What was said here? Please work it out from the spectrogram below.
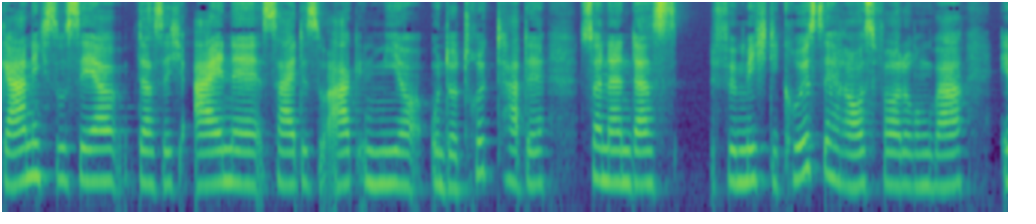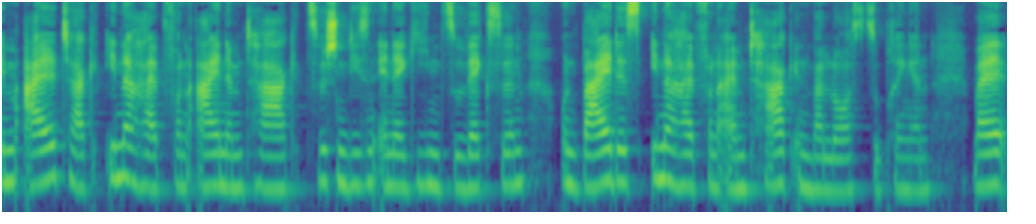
gar nicht so sehr, dass ich eine Seite so arg in mir unterdrückt hatte, sondern dass für mich die größte Herausforderung war, im Alltag innerhalb von einem Tag zwischen diesen Energien zu wechseln und beides innerhalb von einem Tag in Balance zu bringen. Weil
